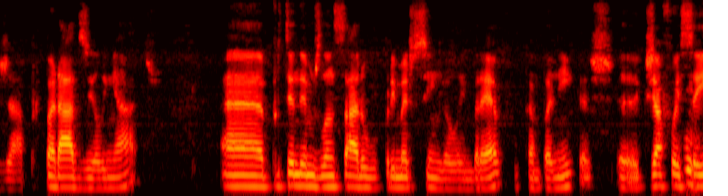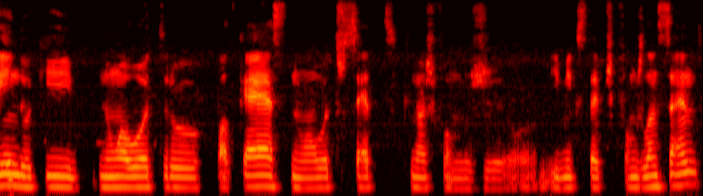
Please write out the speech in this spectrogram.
já preparados e alinhados. Uh, pretendemos lançar o primeiro single em breve, o Campanicas, que já foi uhum. saindo aqui num ou outro podcast, num ou outro set que nós fomos e mixtapes que fomos lançando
